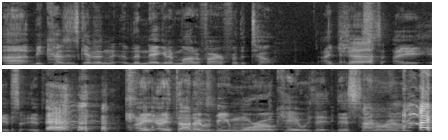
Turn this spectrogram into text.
uh, because it's getting the negative modifier for the toe. I just I it's it's I, I thought I would be more okay with it this time around. I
